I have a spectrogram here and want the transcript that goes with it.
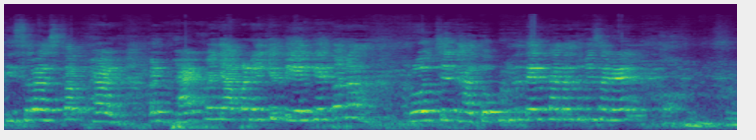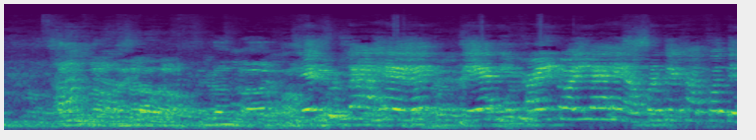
तिसरं असतं फॅट. पण फॅट म्हणजे आपण हे जे तेल घेतो ना रोज जे खातो कुठलं तेल खाता तुम्ही सगळे? जे कुठलं आहे ते रिफाईंड ऑइल आहे आपण ते खातो ते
